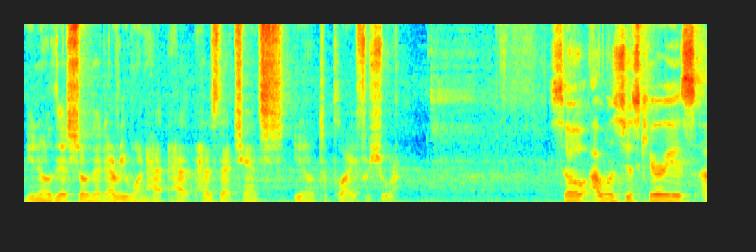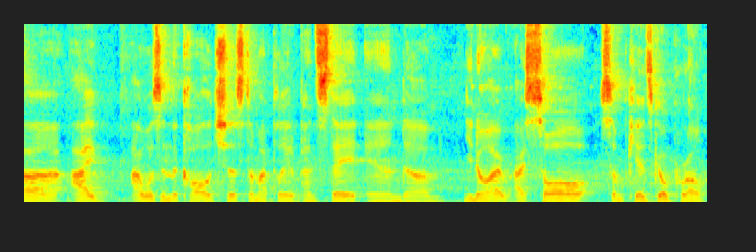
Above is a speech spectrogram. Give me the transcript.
you know this so that everyone ha- ha- has that chance you know to play for sure So I was just curious. Uh, I I was in the college system. I played at Penn State, and um, you know I, I saw some kids go pro.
